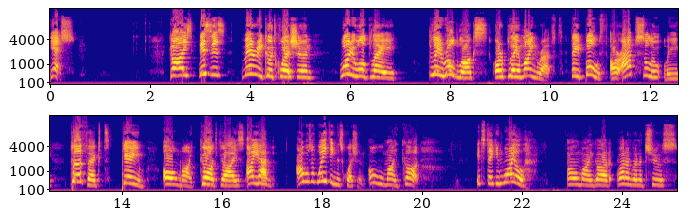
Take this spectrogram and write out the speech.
Yes. Guys, this is very good question. What do you all play? Play Roblox or play Minecraft? They both are absolutely perfect game. Oh my god, guys. I have I was awaiting this question. Oh my god. It's taking while. Oh my god, what I'm gonna choose.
